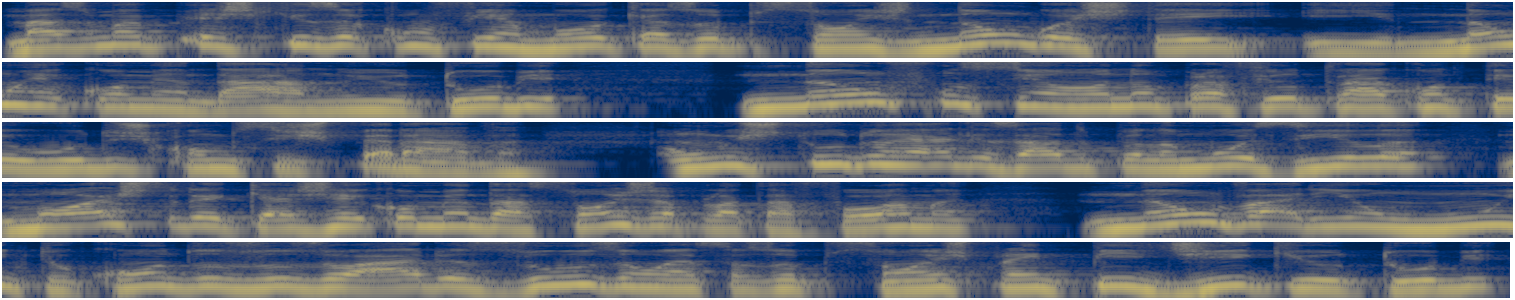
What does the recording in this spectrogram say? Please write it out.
mas uma pesquisa confirmou que as opções não gostei e não recomendar no YouTube não funcionam para filtrar conteúdos como se esperava. Um estudo realizado pela Mozilla mostra que as recomendações da plataforma não variam muito quando os usuários usam essas opções para impedir que o YouTube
